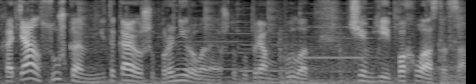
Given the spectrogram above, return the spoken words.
Хотя сушка не такая уж и бронированная, чтобы прям было чем ей похвастаться.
